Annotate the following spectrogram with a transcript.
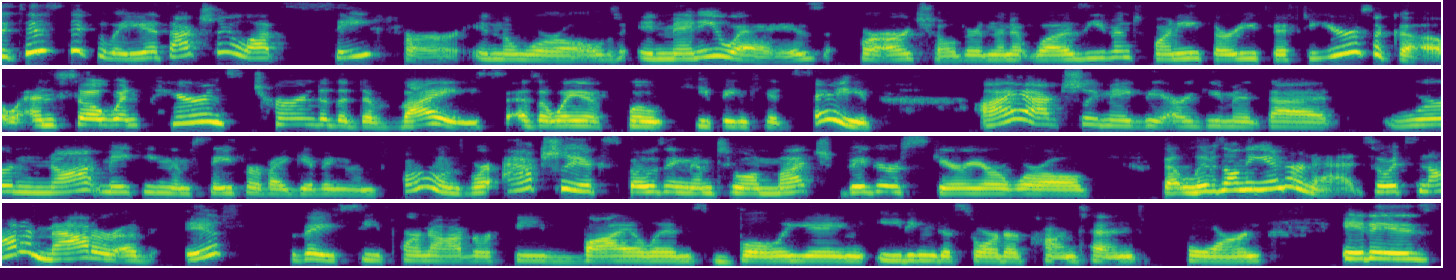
statistically, it's actually a lot safer in the world in many ways for our children than it was even 20, 30, 50 years ago. And so when parents turn to the device as a way of, quote, keeping kids safe, I actually make the argument that we're not making them safer by giving them phones. We're actually exposing them to a much bigger, scarier world that lives on the internet. So it's not a matter of if they see pornography, violence, bullying, eating disorder content, porn. It is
